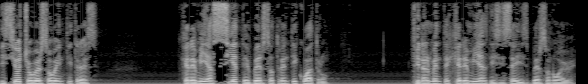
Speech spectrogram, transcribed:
18, verso 23, Jeremías 7, verso 34, finalmente Jeremías 16, verso 9.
